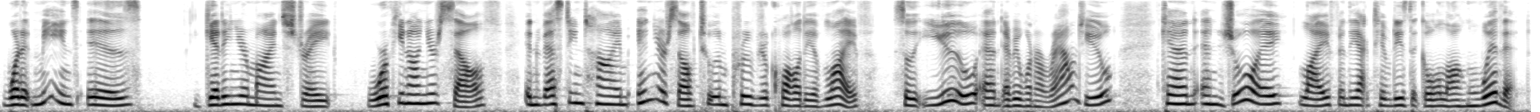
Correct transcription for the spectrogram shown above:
What it means is getting your mind straight, working on yourself, investing time in yourself to improve your quality of life so that you and everyone around you can enjoy life and the activities that go along with it.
